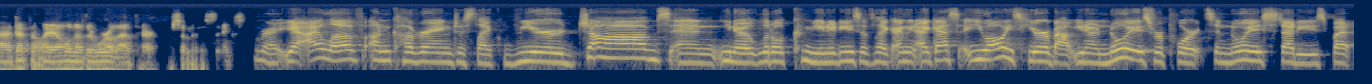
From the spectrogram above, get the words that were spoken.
uh, definitely a whole other world out there for some of these things. Right. Yeah. I love uncovering just like weird jobs and, you know, little communities of like, I mean, I guess you always hear about, you know, noise reports and noise studies, but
